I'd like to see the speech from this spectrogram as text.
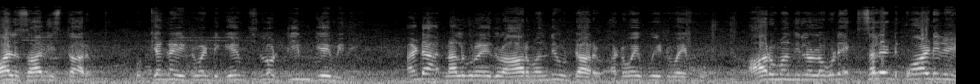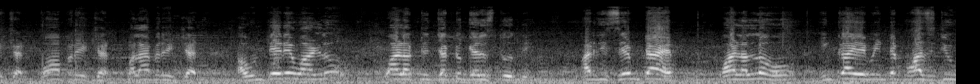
వాళ్ళు సాధిస్తారు. ముఖ్యంగా ఇటువంటి గేమ్స్లో టీమ్ గేమ్ ఇది. అంటే నలుగురు ఐదుగురు ఆరు మంది ఉంటారు. అటువైపు ఇటువైపు. ఆరు మందిలో కూడా ఎక్సలెంట్ కోఆర్డినేషన్ కోఆపరేషన్ కొలాబరేషన్ అవి ఉంటేనే వాళ్ళు వాళ్ళ జట్టు గెలుస్తుంది. అట్ ది సేమ్ టైం వాళ్ళల్లో ఇంకా ఏమిటంటే పాజిటివ్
